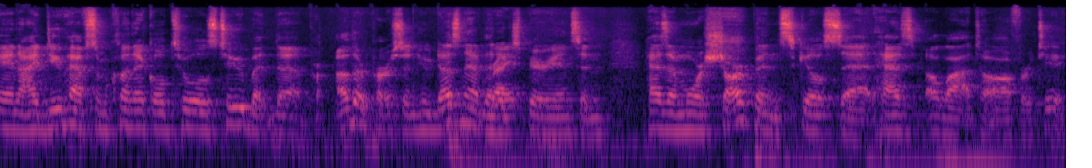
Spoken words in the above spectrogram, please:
and I do have some clinical tools too, but the other person who doesn't have that right. experience and has a more sharpened skill set has a lot to offer too.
